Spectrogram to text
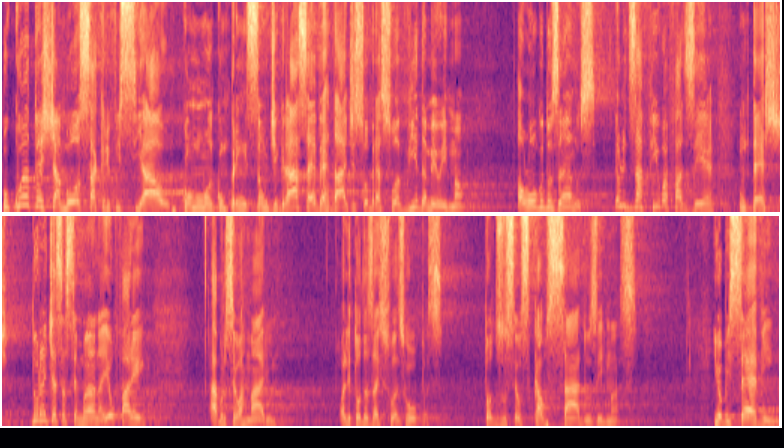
O quanto este amor sacrificial, como uma compreensão de graça, é verdade sobre a sua vida, meu irmão. Ao longo dos anos, eu lhe desafio a fazer um teste. Durante essa semana, eu farei. Abra o seu armário, olhe todas as suas roupas, todos os seus calçados, irmãs. E observem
